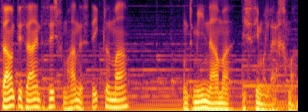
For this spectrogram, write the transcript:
Sounddesign das ist von Hannes Dickelmann und mein Name ist Simon Lechmann.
